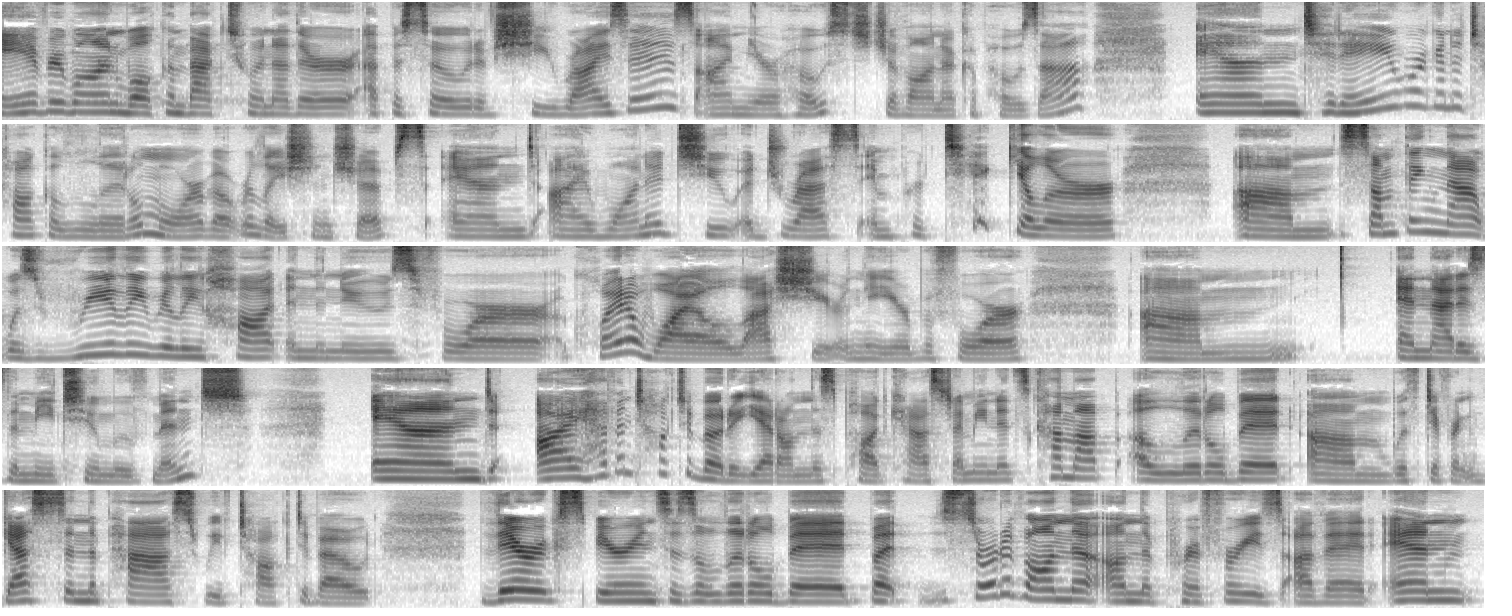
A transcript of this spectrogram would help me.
Hey everyone, welcome back to another episode of She Rises. I'm your host, Giovanna Capoza, and today we're going to talk a little more about relationships. And I wanted to address in particular um, something that was really, really hot in the news for quite a while last year and the year before, um, and that is the Me Too movement. And I haven't talked about it yet on this podcast. I mean, it's come up a little bit um, with different guests in the past. We've talked about their experiences a little bit, but sort of on the on the peripheries of it. And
